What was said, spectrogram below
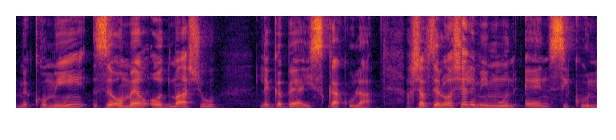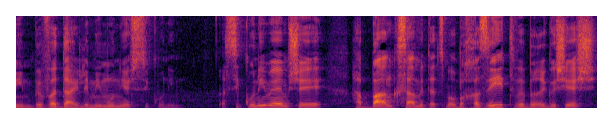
מקומי, זה אומר עוד משהו לגבי העסקה כולה. עכשיו, זה לא שלמימון אין סיכונים, בוודאי, למימון יש סיכונים. הסיכונים הם שהבנק שם את עצמו בחזית, וברגע שיש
